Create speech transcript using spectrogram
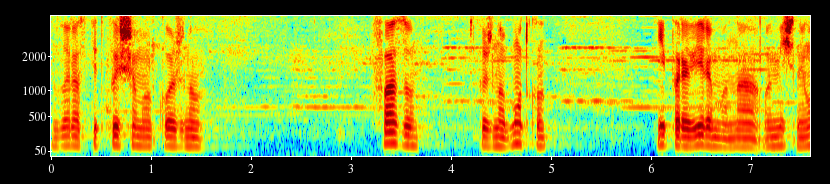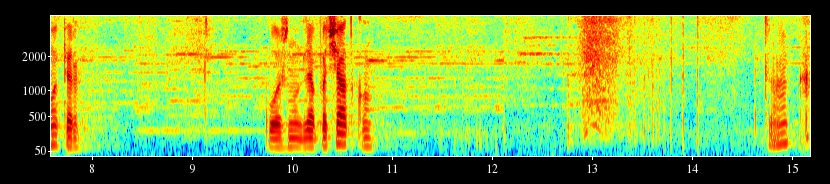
Зараз підпишемо кожну фазу, кожну обмотку і перевіримо на омічний опір кожну для початку. Так.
